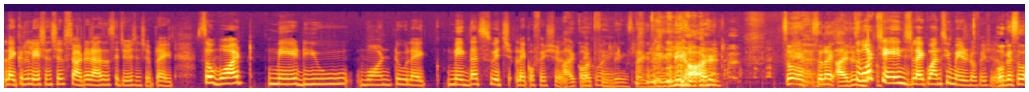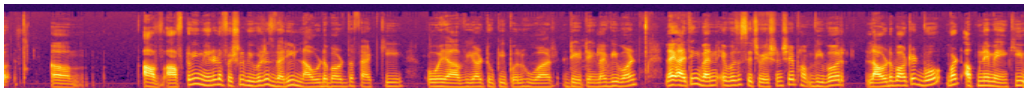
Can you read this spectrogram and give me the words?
like relationship started as a situationship, right? So what made you want to like make that switch like official? I caught Like, feelings like really hard. So so like I just So what changed like once you made it official? Okay, so um, after we made it official, we were just very loud about the fact ki, oh yeah, we are two people who are dating. Like we weren't like I think when it was a situationship, we were loud about it, wo, but apne mein ki,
